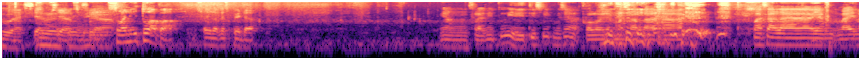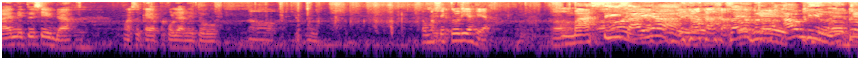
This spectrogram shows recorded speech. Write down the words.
Wah siap siap siap Selain itu apa? Saya pakai sepeda. yang selain itu ya itu sih misalnya kalau yang masalah masalah yang lain-lain itu sih udah masuk kayak perkuliahan itu Oh. Oh, masih kuliah ya? Masih saya saya belum ambil Oke,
